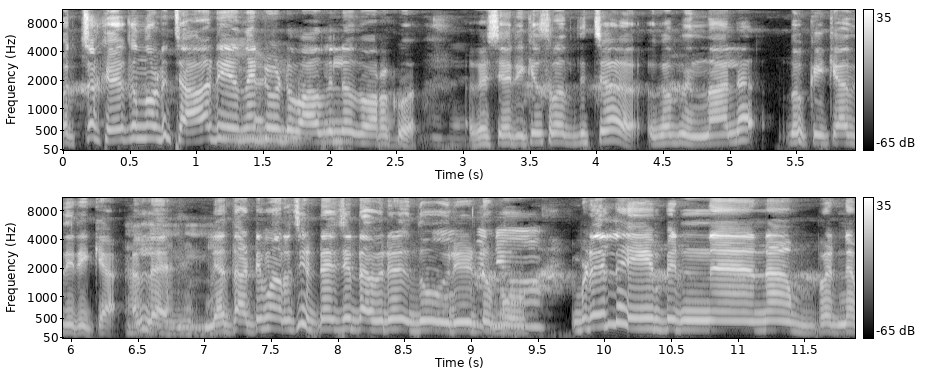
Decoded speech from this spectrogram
ഒച്ച കേൾക്കുന്നോണ്ട് ചാടി എഴുന്നേറ്റ് പോയിട്ട് വാതിൽ തുറക്കുക അതൊക്കെ ശരിക്കും ശ്രദ്ധിച്ച് ഒക്കെ നിന്നാൽ ദുഃഖിക്കാതിരിക്കാം. അല്ലേ? ഇല്ല തട്ടിമറിച്ചിട്ടേച്ചിട്ട് അവർ ഇത് ഊരിയിട്ട് പോകും. ഇവിടെ അല്ലേ ഈ പിന്നെ പിന്നെ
